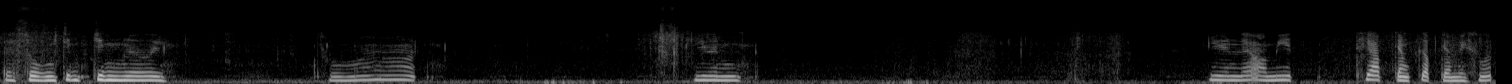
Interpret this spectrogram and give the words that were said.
แต่สูงจริง ๆ เลย สูงมาก ยืน ยืนแล้วเอามีดเทียบยังเกือบจะไม่สุด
